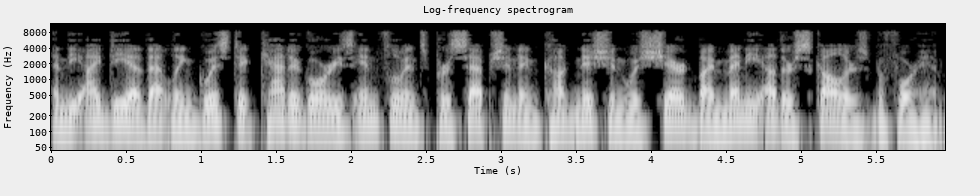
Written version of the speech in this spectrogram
and the idea that linguistic categories influence perception and cognition was shared by many other scholars before him.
